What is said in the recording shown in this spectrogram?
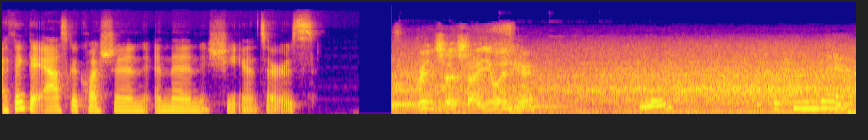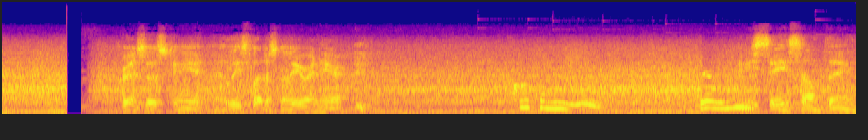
I think they ask a question and then she answers. Princess, are you in here? Princess, can you at least let us know you're in here? Can you say something?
